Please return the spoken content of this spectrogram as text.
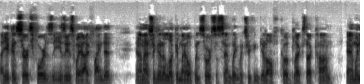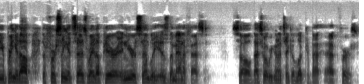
Uh, you can search for it is the easiest way I find it. And I'm actually going to look at my open source assembly, which you can get off codeplex.com. And when you bring it up, the first thing it says right up here in your assembly is the manifest. So that's what we're going to take a look at first.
